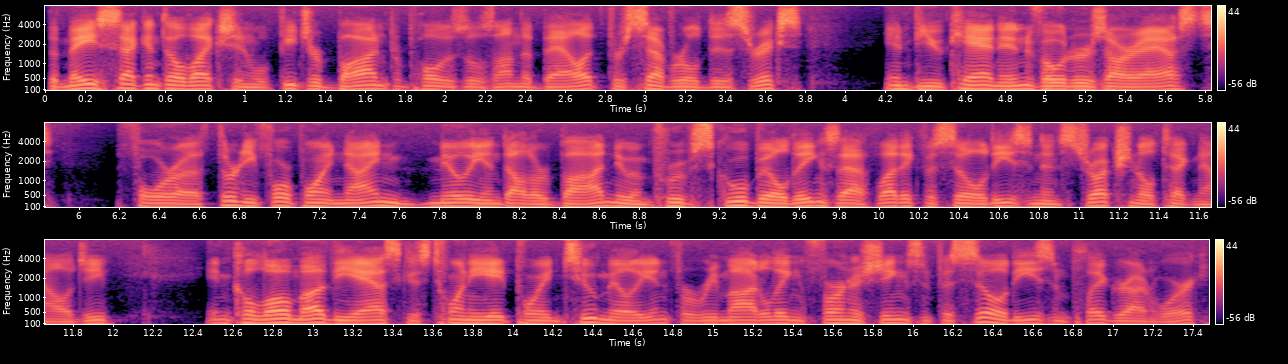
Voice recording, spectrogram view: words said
The May 2nd election will feature bond proposals on the ballot for several districts. In Buchanan, voters are asked for a $34.9 million bond to improve school buildings, athletic facilities, and instructional technology. In Coloma, the ask is 28.2 million for remodeling, furnishings, and facilities and playground work.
